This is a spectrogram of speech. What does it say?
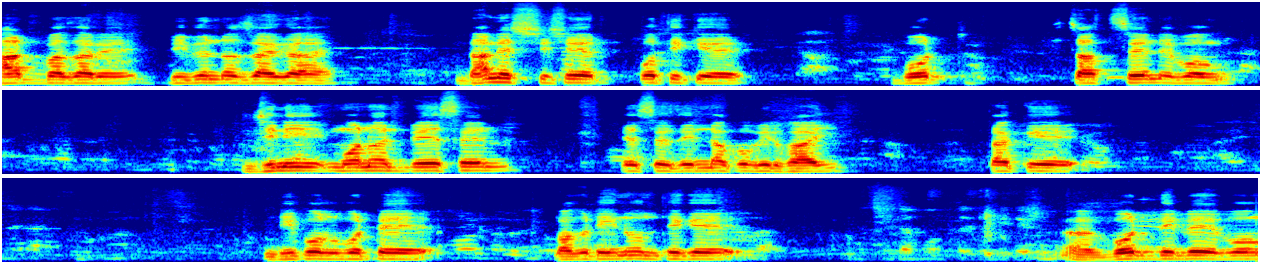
হাট বাজারে বিভিন্ন জায়গায় ধানের শীষের প্রতীকে ভোট চাচ্ছেন এবং যিনি মনোনয়ন পেয়েছেন, এস এ জিন্না কবির ভাই, তাকে বিপুল ভোটে বাগুটি ইউনিয়ন থেকে ভোট দেবে এবং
